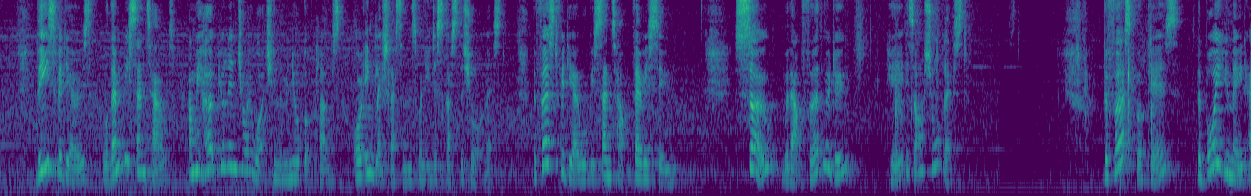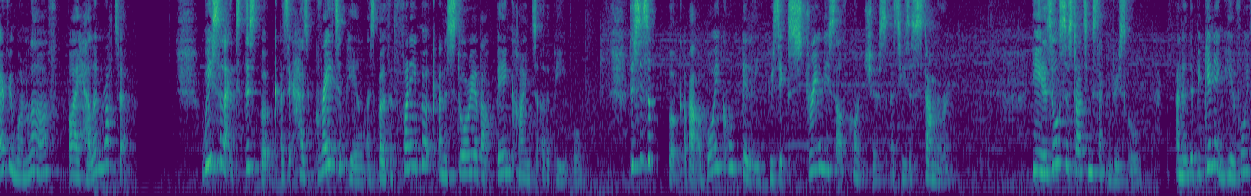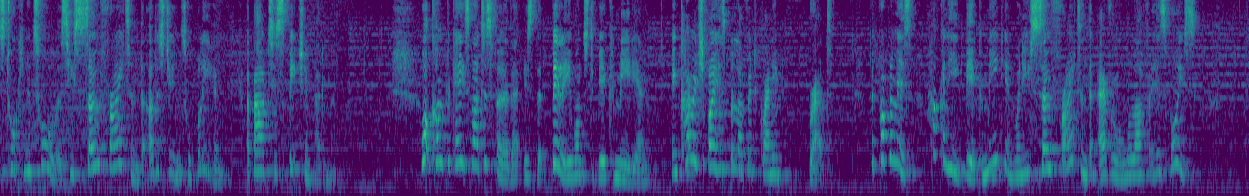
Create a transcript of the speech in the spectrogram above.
These videos will then be sent out and we hope you'll enjoy watching them in your book clubs or English lessons when you discuss the shortlist. The first video will be sent out very soon. So, without further ado, here is our shortlist. The first book is The Boy Who Made Everyone Laugh by Helen Rutter. We selected this book as it has great appeal as both a funny book and a story about being kind to other people. This is a book about a boy called Billy who's extremely self-conscious as he's a stammerer. He is also starting secondary school and at the beginning he avoids talking at all as he's so frightened that other students will bully him about his speech impediment. What complicates matters further is that Billy wants to be a comedian, encouraged by his beloved Granny Brett. The problem is, how can he be a comedian when he's so frightened that everyone will laugh at his voice?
